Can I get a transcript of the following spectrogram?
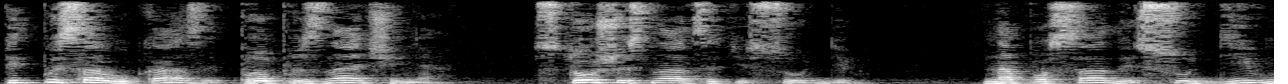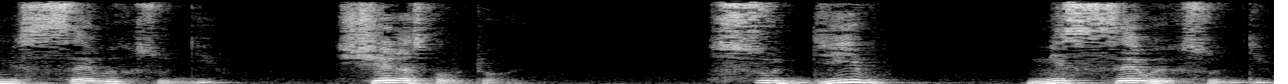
підписав укази про призначення 116 суддів на посади суддів місцевих суддів. Ще раз повторюю, суддів місцевих суддів.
